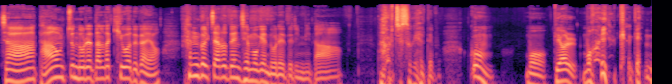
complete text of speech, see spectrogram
자, 다음 주 노래 달라 키워드가요. 한 글자로 된 제목의 노래들입니다. 다음 주 소개할 때 뭐, 꿈, 뭐, 별, 뭐, 이렇게 하겠네.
